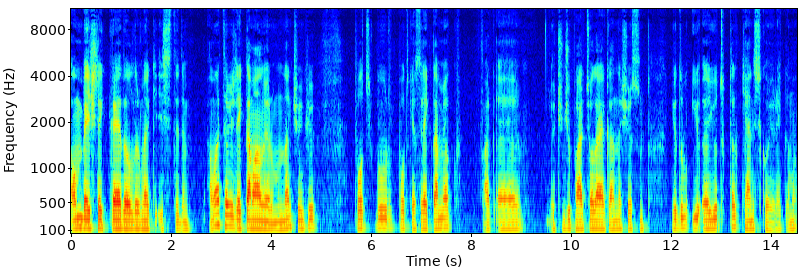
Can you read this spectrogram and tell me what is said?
15 dakikaya doldurmak istedim. Ama tabii reklam almıyorum bundan çünkü pod, bu podcast reklam yok. Fark e, üçüncü parça olarak anlaşıyorsun. YouTube, e, YouTube'da kendisi koyuyor reklamı.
